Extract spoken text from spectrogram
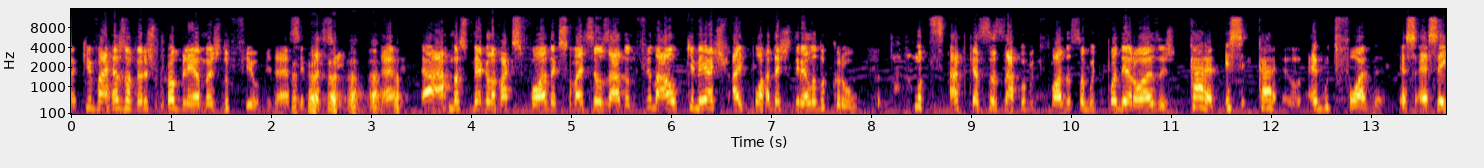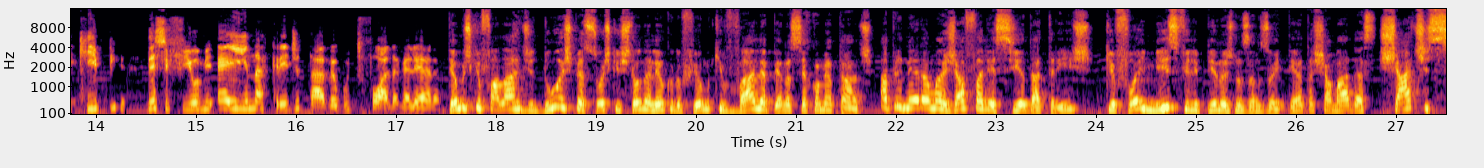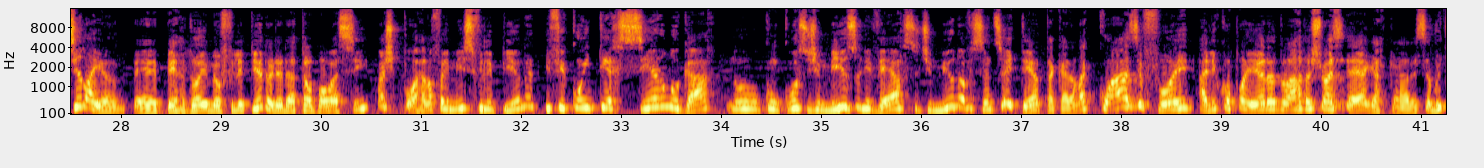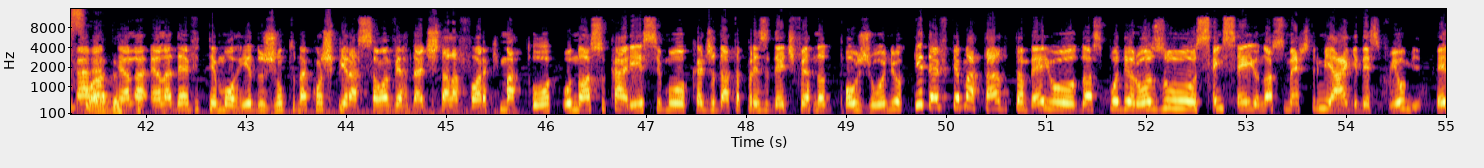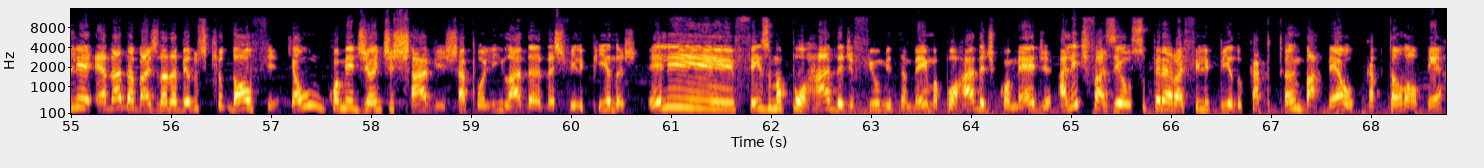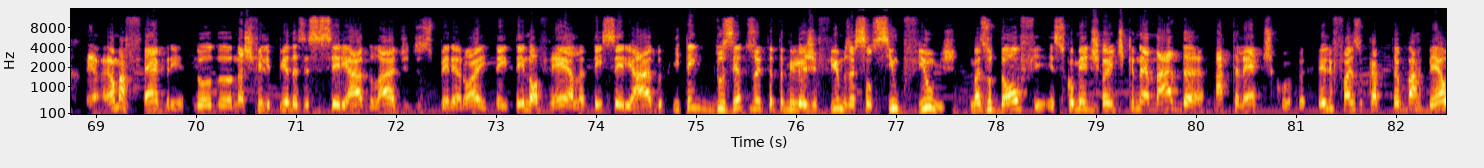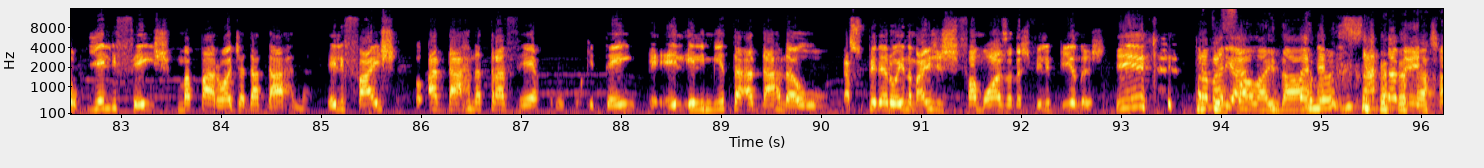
que vai resolver os problemas do filme, né? Sempre assim. né? É a arma Megalovax foda que só vai ser usada no final, que nem a, a porra da estrela do Crow. Todo mundo sabe que essas armas muito fodas são muito poderosas. Cara, esse cara é muito foda. Essa, essa equipe desse filme é inacreditável, é muito foda, galera. Temos que falar de duas pessoas que estão no elenco do filme que vale a pena ser comentados. A primeira é uma já falecida atriz, que foi Miss Filipinas nos anos 80, chamada Chat Silayan. É, perdoe meu filipino, ele não é tão bom assim, mas porra, ela foi Miss Filipina e ficou em terceiro lugar no concurso de Miss Universo de 1980, cara. Ela quase foi ali companheira do Arnold Schwarzenegger, cara. Isso é muito Cara, foda. ela, ela deve ter morrido junto na conspiração A Verdade Está Lá Fora, que matou o nosso caríssimo candidato a presidente Fernando Paul Jr. E deve ter matado também o nosso poderoso sensei, o nosso mestre Miyagi desse filme. Ele é nada mais, nada menos que o Dolph, que é um comediante chave, chapolim lá da- das Filipinas. Ele fez uma porrada de filme também, uma porrada de comédia. Além de fazer o super-herói filipino Capitão Barbel, Capitão Walter, é é uma febre do- do- nas Filipinas esse seriado lá de, de super-herói. Tem, tem novela, tem seriado e tem 280 milhões de filmes, acho que são cinco filmes. Mas o Dolph, esse comediante que não é nada atlético, ele faz o Capitão Barbel e ele fez uma paródia da Darna. Ele faz a Darna Traveco, porque tem. Ele, ele imita a Darna, o- a super-heroína mais famosa das Filipinas. E, pra E variar. falar em Darna... Exatamente.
